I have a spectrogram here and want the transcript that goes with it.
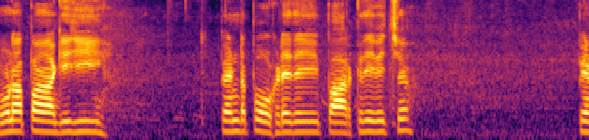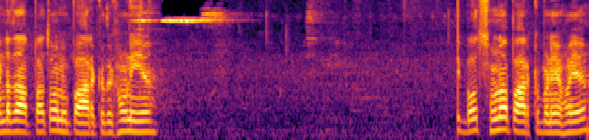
ਹੁਣ ਆਪਾਂ ਆ ਗਏ ਜੀ ਪਿੰਡ ਭੋਖੜੇ ਦੇ ਪਾਰਕ ਦੇ ਵਿੱਚ। ਪਿੰਡ ਦਾ ਆਪਾਂ ਤੁਹਾਨੂੰ ਪਾਰਕ ਦਿਖਾਉਣੇ ਆ। ਬਹੁਤ ਸੋਹਣਾ ਪਾਰਕ ਬਣਿਆ ਹੋਇਆ।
